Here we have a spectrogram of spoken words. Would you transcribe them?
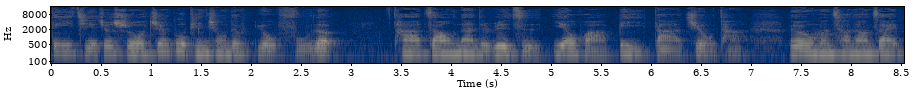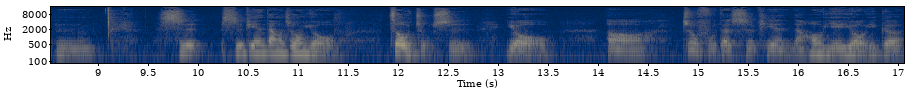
第一节就说：“眷顾贫穷的有福了，他遭难的日子，耶和华必搭救他。”所以我们常常在嗯诗诗篇当中有咒诅诗，有呃。祝福的诗篇，然后也有一个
